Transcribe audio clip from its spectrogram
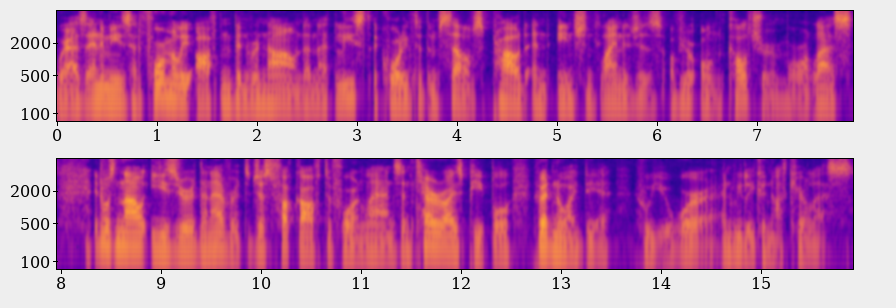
whereas enemies had formerly often been renowned and, at least according to themselves, proud and ancient lineages of your own culture, more or less, it was now easier than ever to just fuck off to foreign lands and terrorize people who had no idea who you were and really could not care less.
